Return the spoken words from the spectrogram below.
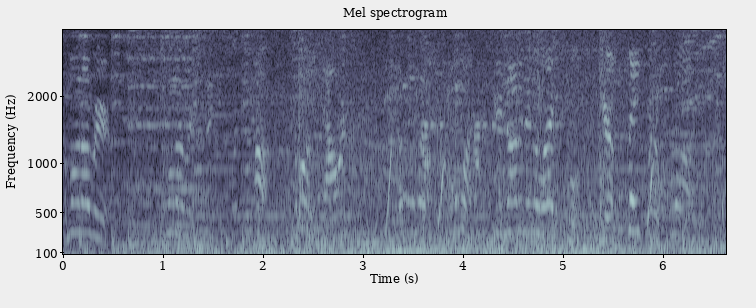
Come on over here. Come on over here. Come on, coward. Come on, come on. You're not an intellectual. You're a fake or a fraud.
